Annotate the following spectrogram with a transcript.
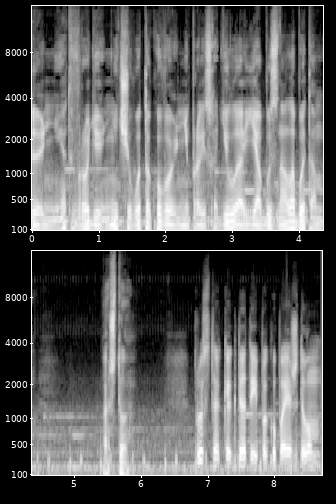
Да нет, вроде ничего такого не происходило, я бы знал об этом. А что? Просто когда ты покупаешь дом,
